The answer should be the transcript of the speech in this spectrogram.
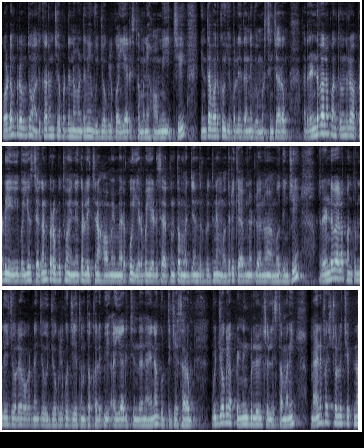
కోటం ప్రభుత్వం అధికారం చేపట్టిన వెంటనే ఉద్యోగులకు ఐఆర్ ఇస్తామని హామీ ఇచ్చి ఇంతవరకు ఇవ్వలేదని విమర్శించారు. రెండు వేల పంతొమ్మిదిలో అప్పటి వైఎస్ జగన్ ప్రభుత్వం ఎన్నికలు ఇచ్చిన హామీ మేరకు ఇరవై ఏడు శాతంతో మధ్యంతర వృత్తిని మొదటి కేబినెట్లోనూ ఆమోదించి రెండు వేల పంతొమ్మిది జూలై ఒకటి నుంచి ఉద్యోగులకు జీతంతో కలిపి ఐఆర్ ఇచ్చిందని ఆయన గుర్తు చేశారు. ఉద్యోగుల పెండింగ్ బిల్లులు చెల్లిస్తామని మేనిఫెస్టోలో చెప్పిన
